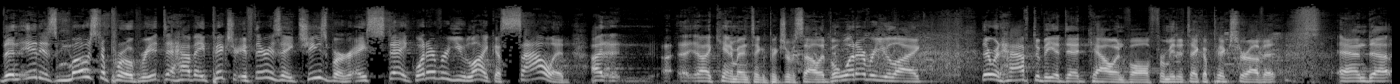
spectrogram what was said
then it is most appropriate to have a picture. If there is a cheeseburger, a steak, whatever you like, a salad, I, I, I can't imagine taking a picture of a salad, but whatever you like, there would have to be a dead cow involved for me to take a picture of it. And, uh,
